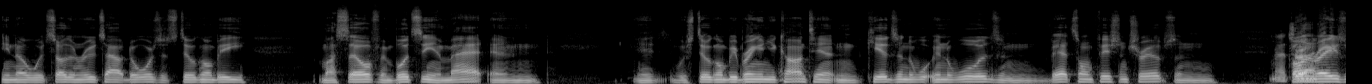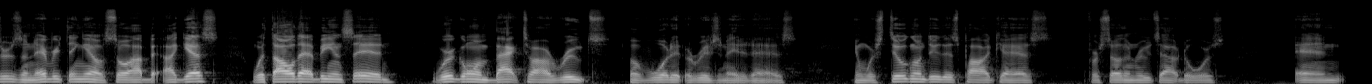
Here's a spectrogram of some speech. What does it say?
you know, with Southern Roots Outdoors. It's still going to be myself and Bootsy and Matt and it, we're still going to be bringing you content and kids in the in the woods and vets on fishing trips and That's right. fundraisers and everything else. So I, I guess with all that being said, we're going back to our roots of what it originated as. And we're still going to do this podcast for Southern Roots Outdoors. And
